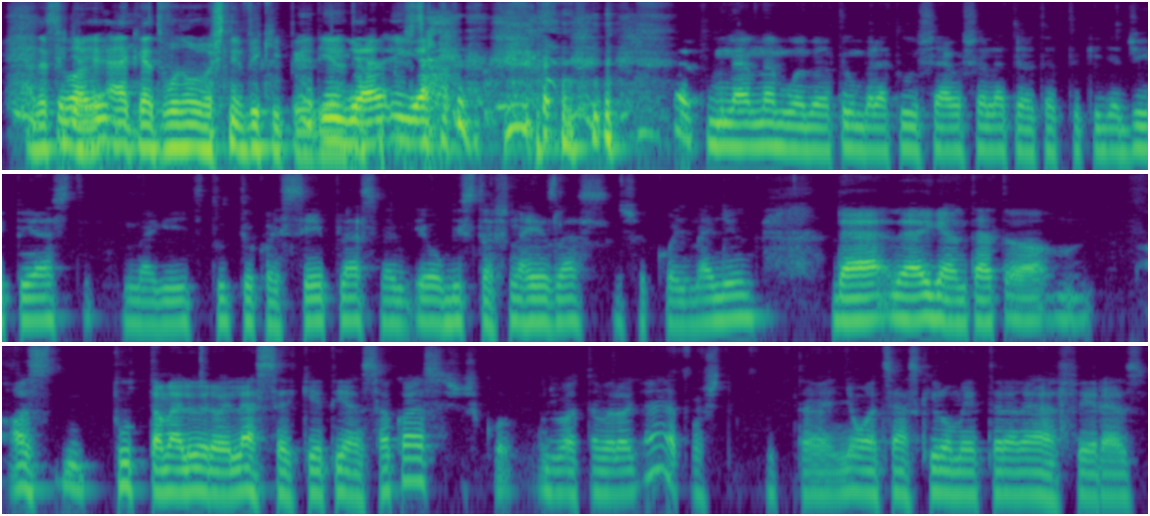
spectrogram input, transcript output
Hát de figyelj, szóval, el kellett volna olvasni a Wikipédiát. Igen, igen. Hát nem, nem gondoltunk bele túlságosan, letöltöttük így a GPS-t, meg így tudtuk, hogy szép lesz, meg jó, biztos nehéz lesz, és akkor hogy menjünk. De, de igen, tehát a, azt tudtam előre, hogy lesz egy-két ilyen szakasz, és akkor úgy voltam vele, hogy hát most 800 kilométeren elfér ez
